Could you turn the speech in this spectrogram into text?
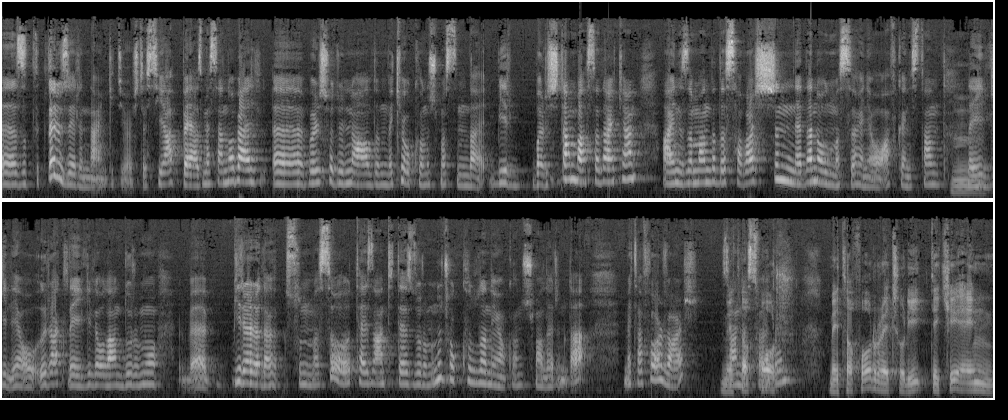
e, zıtlıklar üzerinden gidiyor. İşte siyah beyaz. Mesela Nobel e, Barış Ödülünü aldığındaki o konuşmasında bir barıştan bahsederken aynı zamanda da savaşın neden olması hani o Afganistan'la ilgili, o Irak'la ilgili olan durumu e, bir arada sunması o tez antitez durumunu çok kullanıyor konuşmalarında. Metafor var. Sen de Metafor. söyledin. Metafor retorikteki en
